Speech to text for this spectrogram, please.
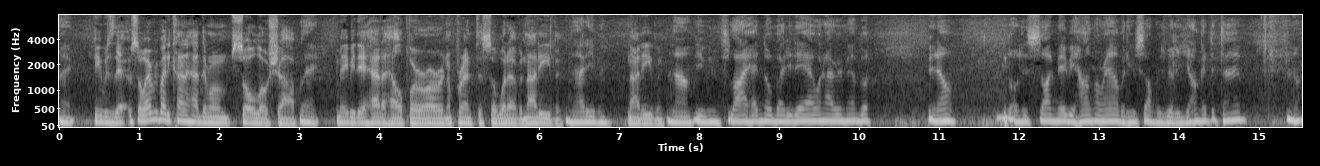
Right. He was there, so everybody kind of had their own solo shop. Right. Maybe they had a helper or an apprentice or whatever. Not even, Not even. not even. No, even Fly had nobody there when I remember. You know, well, his son maybe hung around, but his son was really young at the time. You know,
